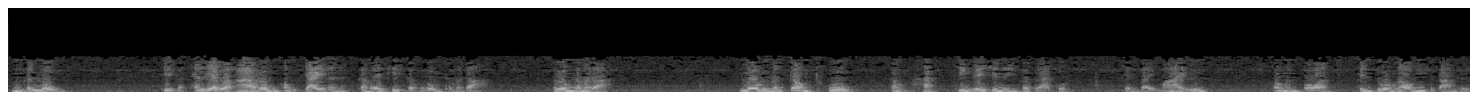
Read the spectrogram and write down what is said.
เหมือนกับลมที่ท่านเรียกว่าอารมณ์ของใจนั่นก็ไม่ผิดกับอารมณ์ธรรมดาอารมณ์ธรรมดาลมมันต้องถูกสัมผัสสิ่งใดสิ่งหนึ่งก็ปรากฏ เป็นใบไม้หรือเพราะมันอ่อนเป็นตัวของเรานี้ก็ตามเถอะ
